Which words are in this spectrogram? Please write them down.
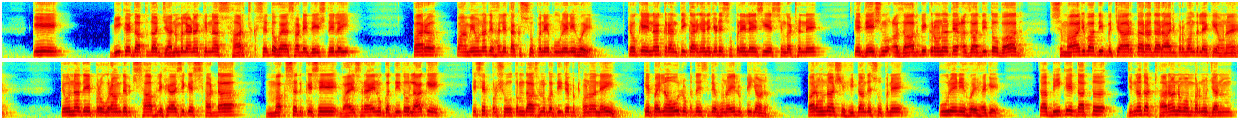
ਕਿ ਬੀਕੇ ਦੱਤ ਦਾ ਜਨਮ ਲੈਣਾ ਕਿੰਨਾ ਸਾਰਥਕ ਸਿੱਧ ਹੋਇਆ ਸਾਡੇ ਦੇਸ਼ ਦੇ ਲਈ। ਪਰ ਭਾਵੇਂ ਉਹਨਾਂ ਦੇ ਹਲੇ ਤੱਕ ਸੁਪਨੇ ਪੂਰੇ ਨਹੀਂ ਹੋਏ ਕਿਉਂਕਿ ਇਹਨਾਂ ਕ੍ਰਾਂਤੀਕਾਰੀਆਂ ਨੇ ਜਿਹੜੇ ਸੁਪਨੇ ਲਏ ਸੀ ਇਸ ਸੰਗਠਨ ਨੇ ਕਿ ਦੇਸ਼ ਨੂੰ ਆਜ਼ਾਦ ਵੀ ਕਰਾਉਣਾ ਤੇ ਆਜ਼ਾਦੀ ਤੋਂ ਬਾਅਦ ਸਮਾਜਵਾਦੀ ਵਿਚਾਰਧਾਰਾ ਦਾ ਰਾਜ ਪ੍ਰਬੰਧ ਲੈ ਕੇ ਆਉਣਾ ਹੈ। ਤੇ ਉਹਨਾਂ ਦੇ ਪ੍ਰੋਗਰਾਮ ਦੇ ਵਿੱਚ ਸਾਫ਼ ਲਿਖਿਆ ਹੋਇਆ ਸੀ ਕਿ ਸਾਡਾ ਮਕਸਦ ਕਿਸੇ ਵਾਇਸਰਾਏ ਨੂੰ ਗੱਦੀ ਤੋਂ ਲਾ ਕੇ ਕਿਸੇ ਪੁਰਸ਼ੋਤਮ ਦਾਸ ਨੂੰ ਗੱਦੀ ਤੇ ਬਿਠਾਉਣਾ ਨਹੀਂ, ਕਿ ਪਹਿਲਾਂ ਉਹ ਲੁੱਟਦੇ ਸੀ ਤੇ ਹੁਣ ਇਹ ਲੁੱਟੀ ਜਾਣ। ਪਰ ਉਹਨਾਂ ਸ਼ਹੀਦਾਂ ਦੇ ਸੁਪਨੇ ਪੂਰੇ ਨਹੀਂ ਹੋਏ ਹੈਗੇ। ਤਾਂ ਬੀਕੇ ਦੱਤ, ਜਿਨ੍ਹਾਂ ਦਾ 18 ਨਵੰਬਰ ਨੂੰ ਜਨਮ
